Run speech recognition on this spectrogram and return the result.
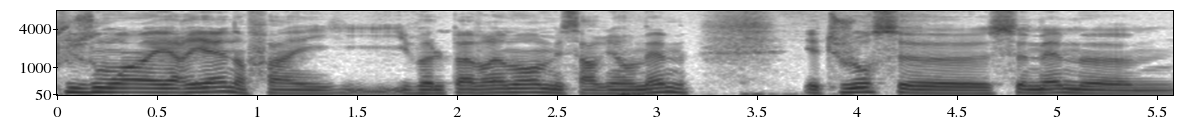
plus ou moins aériennes. Enfin, il, il vole pas vraiment, mais ça revient au même. Il y a toujours ce, ce même, euh,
